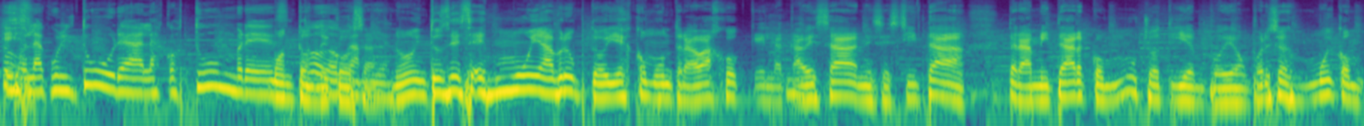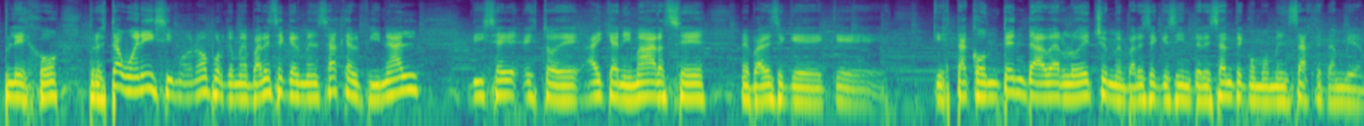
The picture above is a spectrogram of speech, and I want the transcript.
Todo, Es- la cultura, las costumbres, un montón de todo cosas, cambia. ¿no? Entonces es muy abrupto y es como un trabajo que la cabeza necesita tramitar con mucho tiempo, digamos. Por eso es muy complejo, pero está buenísimo, ¿no? Porque me parece que el mensaje al final dice esto de hay que animarse, me parece que, que- que está contenta de haberlo hecho y me parece que es interesante como mensaje también.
